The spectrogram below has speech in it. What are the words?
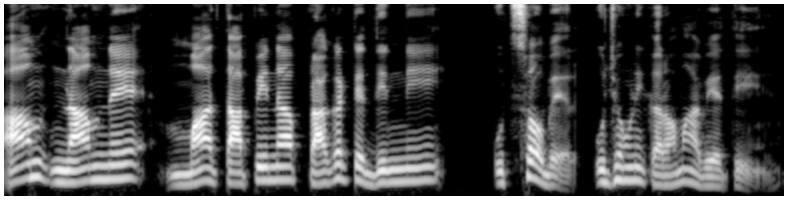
આમ નામને મા તાપીના પ્રાગટ્ય દિનની ઉત્સવભેર ઉજવણી કરવામાં આવી હતી.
